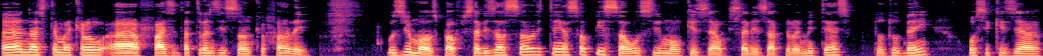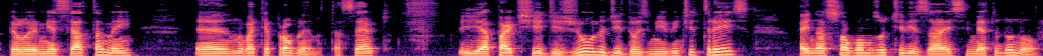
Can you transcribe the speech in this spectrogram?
é, nós temos aquela a fase da transição que eu falei. Os irmãos para oficialização, ele tem essa opção. Ou se o irmão quiser oficializar pelo MTS, tudo bem. Ou se quiser pelo MSA também, é, não vai ter problema, tá certo? E a partir de julho de 2023, aí nós só vamos utilizar esse método novo,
